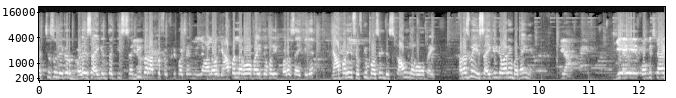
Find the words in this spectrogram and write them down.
बच्चों से लेकर बड़े साइकिल तक की सभी पर आपको फिफ्टी परसेंट मिलने वाला है। और यहाँ पर लगा हुआ भाई देखो एक बड़ा साइकिल है। यहाँ पर ये फिफ्टी परसेंट डिस्काउंट लगा हुआ भाई। फरस भाई इस साइकिल के बारे में बताएँगे? जी हाँ ये फोकस्टार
